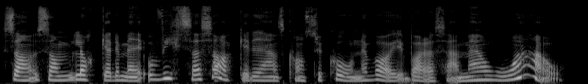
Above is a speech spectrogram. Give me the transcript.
som, som lockade mig. Och vissa saker i hans konstruktioner var ju bara så här, men wow!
